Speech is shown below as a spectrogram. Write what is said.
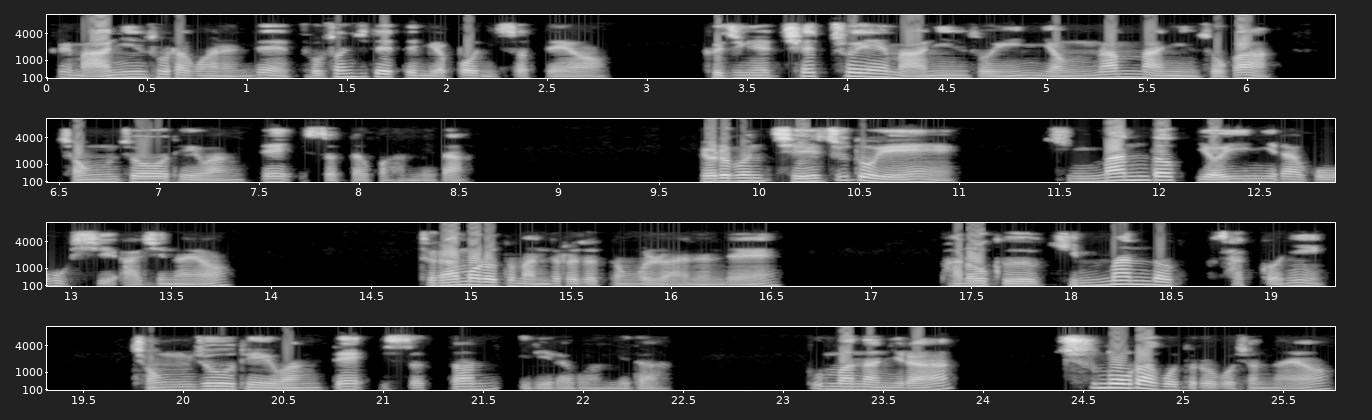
그 만인소라고 하는데 조선시대 때 몇 번 있었대요. 그 중에 최초의 만인소인 영남 만인소가 정조대왕 때 있었다고 합니다. 여러분, 제주도에 김만덕 여인이라고 혹시 아시나요? 드라마로도 만들어졌던 걸로 아는데, 바로 그 김만덕 사건이 정조대왕 때 있었던 일이라고 합니다. 뿐만 아니라 추노라고 들어보셨나요?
